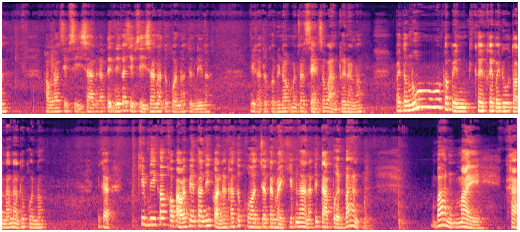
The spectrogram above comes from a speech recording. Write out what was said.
นะ ของเราสิบสี่ชั้นนะครับ ตึกนี้ก็สิบสี่ชั้นนะทุกคนเนาะ ตึกนี้เนาะ นี่ครับทุกคนพี่น้อง มันจะแสงสว่างเกินนะเนาะ ไปตรงนู้นก็เป็น เคยเคยไปดูตอนนั้นนะทุกคนเนาะ นี่ครับคลิปนี้ก็ขอฝากไว้เพียงเท่านี้ก่อนนะครับ ทุกคน เจอกันใหม่คลิปหน้านะพี่ตาเปิดบ้าน บ้านใหม่ค่ะ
